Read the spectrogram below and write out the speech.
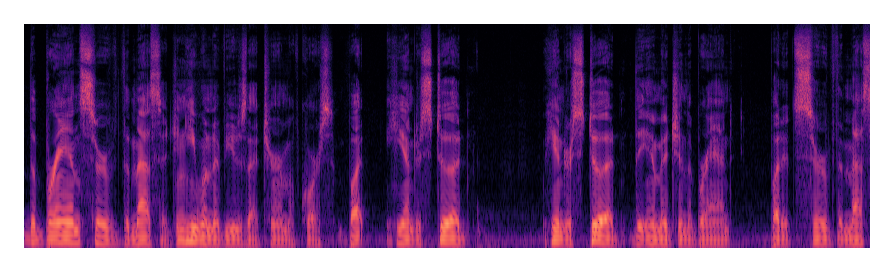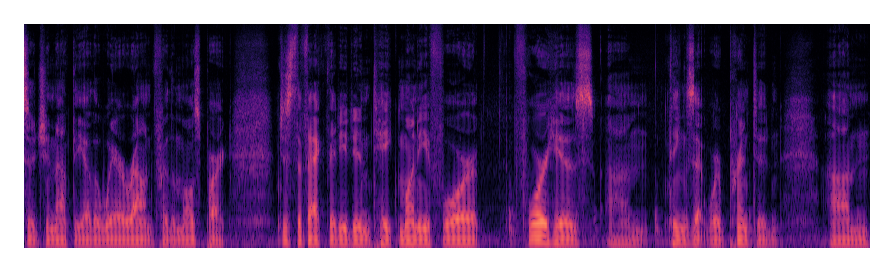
the brand served the message, and he wouldn't have used that term, of course, but he understood he understood the image and the brand, but it served the message and not the other way around for the most part. Just the fact that he didn't take money for for his um, things that were printed, um,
